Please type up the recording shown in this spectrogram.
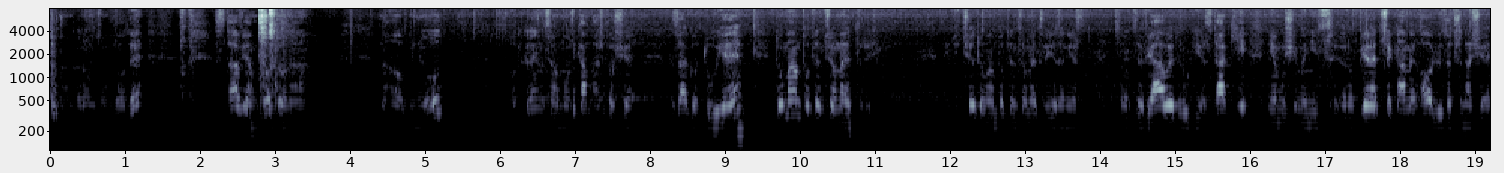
Mam gorącą wodę. Stawiam to, to na, na ogniu. Podkręcam, aż to się zagotuje. Tu mam potencjometry. Tu mam potencjometry. Jeden jest rdzewiały, drugi jest taki. Nie musimy nic rozbierać. Czekamy. O, już zaczyna się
